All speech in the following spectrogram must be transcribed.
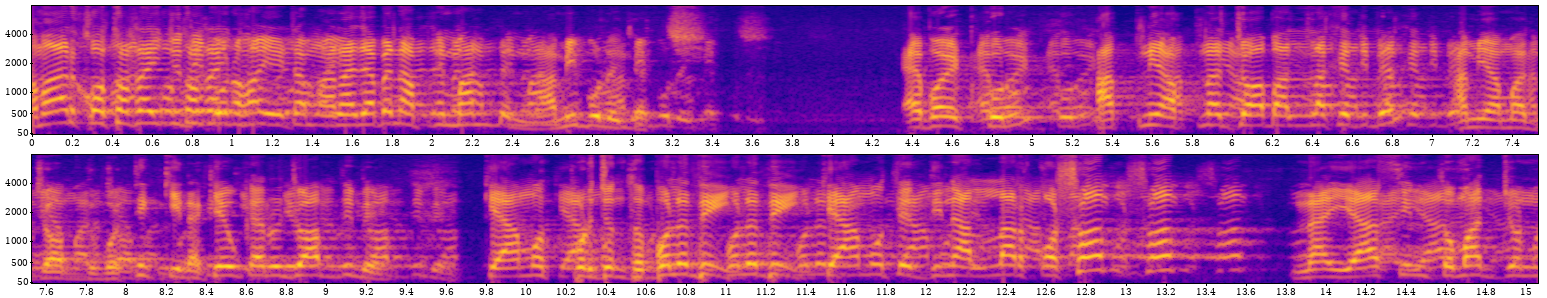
আমার কথাটাই যদি মনে হয়, এটা মানা যাবে না, আপনি মানবেন না। আমি বলে যাচ্ছি। অ্যাভয়েড করুন। আপনি আপনার জব আল্লাহকে দিবেন আমি আমার জব দেবো। ঠিক কিনা? কেউ কারও জব দিবে? কেয়ামত পর্যন্ত বলে দিই। বলে দিই। কেয়ামতের দিন আল্লাহর কসম না ইয়াসিন তোমার জন্য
